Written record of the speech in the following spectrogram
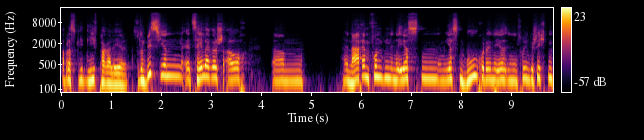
aber das li- lief parallel. So ein bisschen erzählerisch auch ähm, nachempfunden in der ersten, im ersten Buch oder in, der, er- in den frühen Geschichten,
